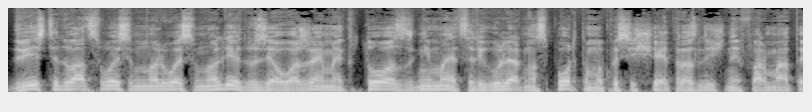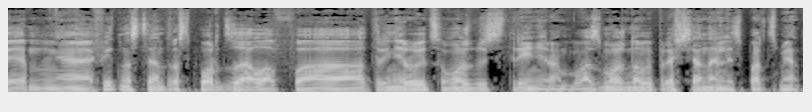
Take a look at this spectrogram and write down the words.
228-08-09, друзья, уважаемые, кто занимается регулярно спортом и посещает различные форматы фитнес-центров, спортзалов, тренируется, может быть, с тренером, возможно, вы профессиональный спортсмен.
